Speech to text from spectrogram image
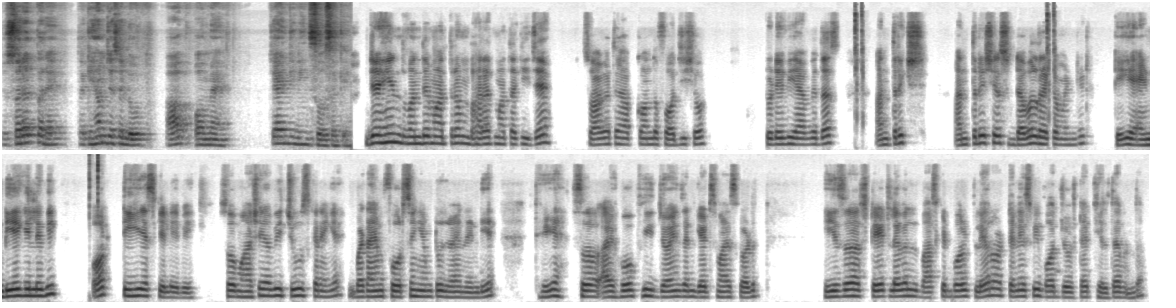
जो सरहद पर है ताकि हम जैसे लोग आप और मैं चैन की नींद सो सके। जय हिंद वंदे मातरम भारत माता की जय। स्वागत है आपका on the Fauji show today we have with us Antariksh Antariksh is double recommended ठीक है एनडीए के लिए भी और टीएस के लिए भी। सो so, महाशय अभी चूज़ करेंगे but I am forcing him to join NDA ठीक है so I hope he joins and gets my squad he is a state level basketball player और टेनिस भी बहुत जोश टाइप खेलता है बंदा।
